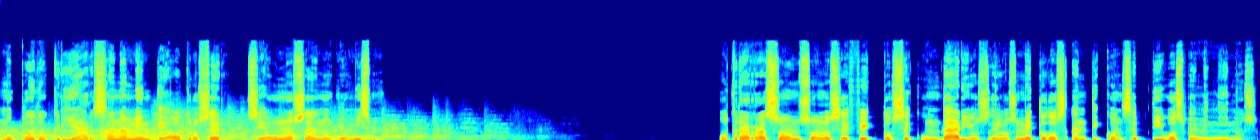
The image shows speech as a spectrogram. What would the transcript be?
No puedo criar sanamente a otro ser si aún no sano yo mismo. Otra razón son los efectos secundarios de los métodos anticonceptivos femeninos.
